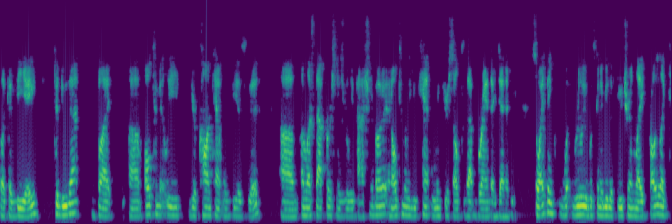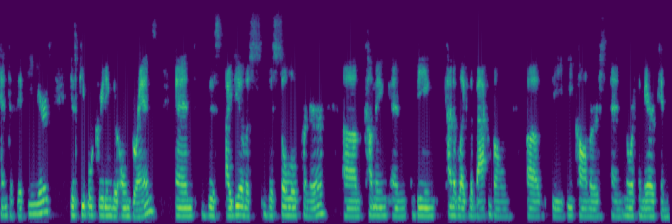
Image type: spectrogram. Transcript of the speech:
like a VA to do that. But um, ultimately your content won't be as good um, unless that person is really passionate about it. And ultimately, you can't link yourself to that brand identity. So I think what really what's going to be the future in like probably like 10 to 15 years is people creating their own brands and this idea of a this solopreneur um, coming and being kind of like the backbone of the e-commerce and North American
